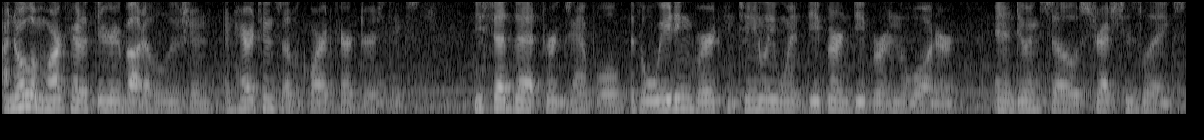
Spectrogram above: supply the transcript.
I know Lamarck had a theory about evolution, inheritance of acquired characteristics. He said that, for example, if a wading bird continually went deeper and deeper in the water, and in doing so stretched his legs,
